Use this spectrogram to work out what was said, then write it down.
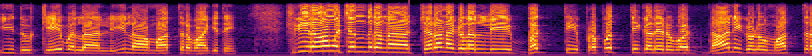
ಇದು ಕೇವಲ ಲೀಲಾ ಮಾತ್ರವಾಗಿದೆ. ಶ್ರೀರಾಮಚಂದ್ರನ ಚರಣಗಳಲ್ಲಿ ಭಕ್ತಿ ಪ್ರಪತ್ತಿಗಳಿರುವ ಜ್ಞಾನಿಗಳು ಮಾತ್ರ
